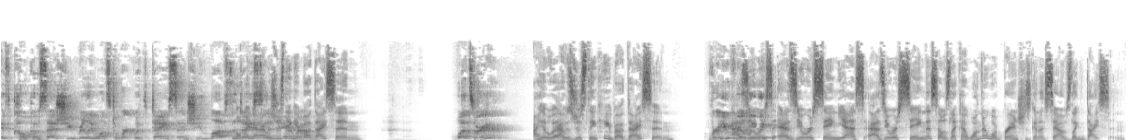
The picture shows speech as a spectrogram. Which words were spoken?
if Coco says she really wants to work with Dyson, she loves the oh Dyson. Oh my god, I was just thinking about Dyson. What? Sorry. I I was just thinking about Dyson. Were you really? As you were, as you were saying, yes. As you were saying this, I was like, I wonder what brand she's going to say. I was like, Dyson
